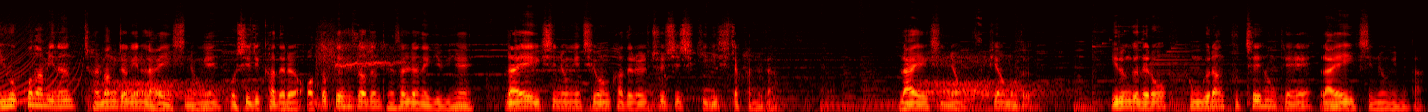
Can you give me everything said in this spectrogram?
이후 코나미는 절망적인 라이익 신용의 OCG 카드를 어떻게 해서든 되살려내기 위해 라의 익신용의 지원 카드를 출시시키기 시작합니다. 라의 익신용 스피어 모드 이름 그대로 동그란 구체 형태의 라의 익신용입니다.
